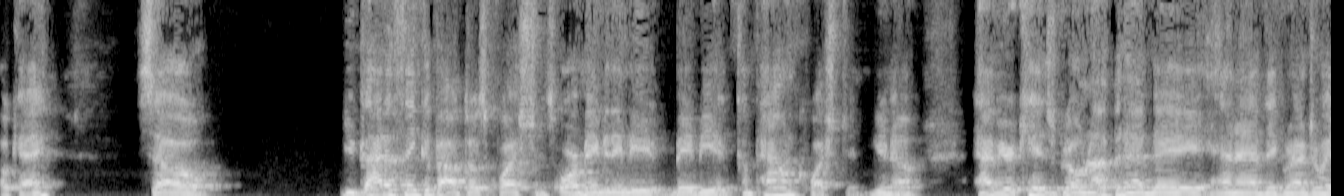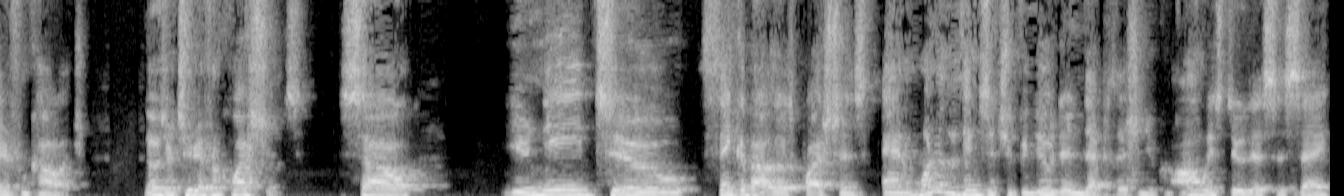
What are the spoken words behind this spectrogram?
Okay. So you got to think about those questions, or maybe they may, may be a compound question. You know, have your kids grown up and have they and have they graduated from college? Those are two different questions. So you need to think about those questions. And one of the things that you can do in deposition, you can always do this, is say,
